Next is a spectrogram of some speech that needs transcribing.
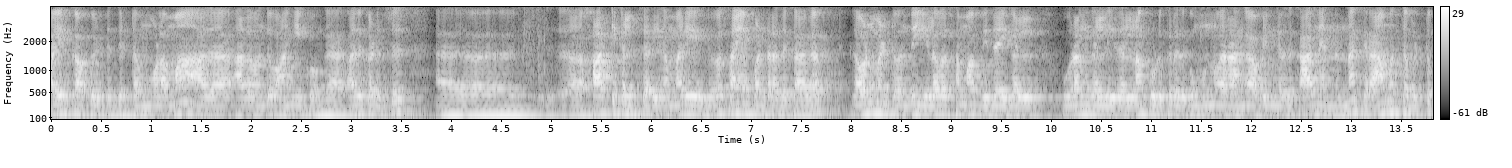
பயிர் காப்பீட்டு திட்டம் மூலமாக அதை அதை வந்து வாங்கிக்கோங்க. அதுக்கடுத்து ஹார்டிகல்ச்சர் இந்த மாதிரி விவசாயம் பண்ணுறதுக்காக கவர்மெண்ட் வந்து இலவசமாக விதைகள் உரங்கள் இதெல்லாம் கொடுக்கறதுக்கு முன் வராங்க. அப்படிங்கிறது காரணம் என்னென்னா கிராமத்தை விட்டு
